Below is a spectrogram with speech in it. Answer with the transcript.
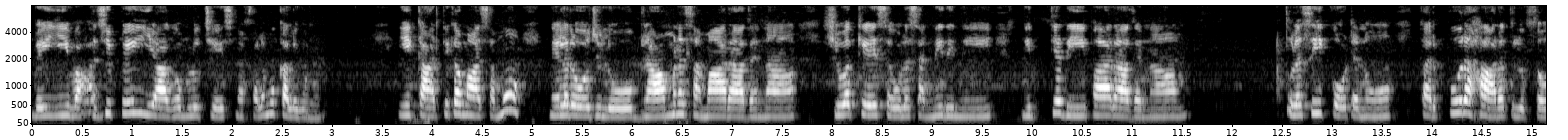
వెయ్యి వాజపేయి యాగములు చేసిన ఫలము కలుగును. ఈ కార్తీక మాసము నెల రోజులు బ్రాహ్మణ సమారాధన శివకేశవుల సన్నిధిని నిత్య దీపారాధన తులసి కోటను కర్పూర హారతులతో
